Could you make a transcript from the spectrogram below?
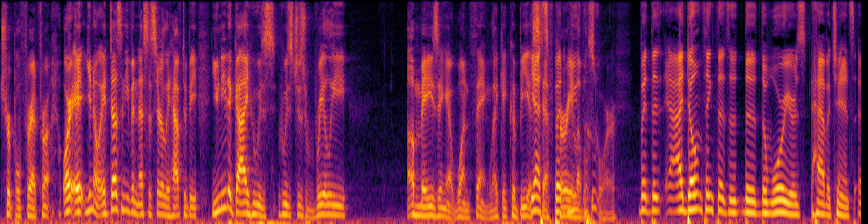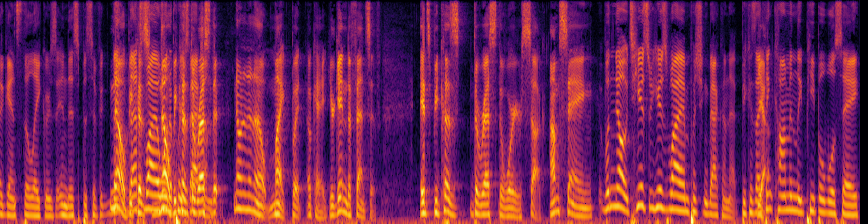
triple threat from or it, you know, it doesn't even necessarily have to be. You need a guy who is who is just really amazing at one thing. Like it could be a yes, Steph Curry you, level who, scorer. But the, I don't think that the, the, the Warriors have a chance against the Lakers in this specific. That, no, because no, because the rest of the no, no, no, no, Mike. But okay, you're getting defensive. It's because the rest of the Warriors suck. I'm saying. Well, no. Here's here's why I'm pushing back on that because I yeah. think commonly people will say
